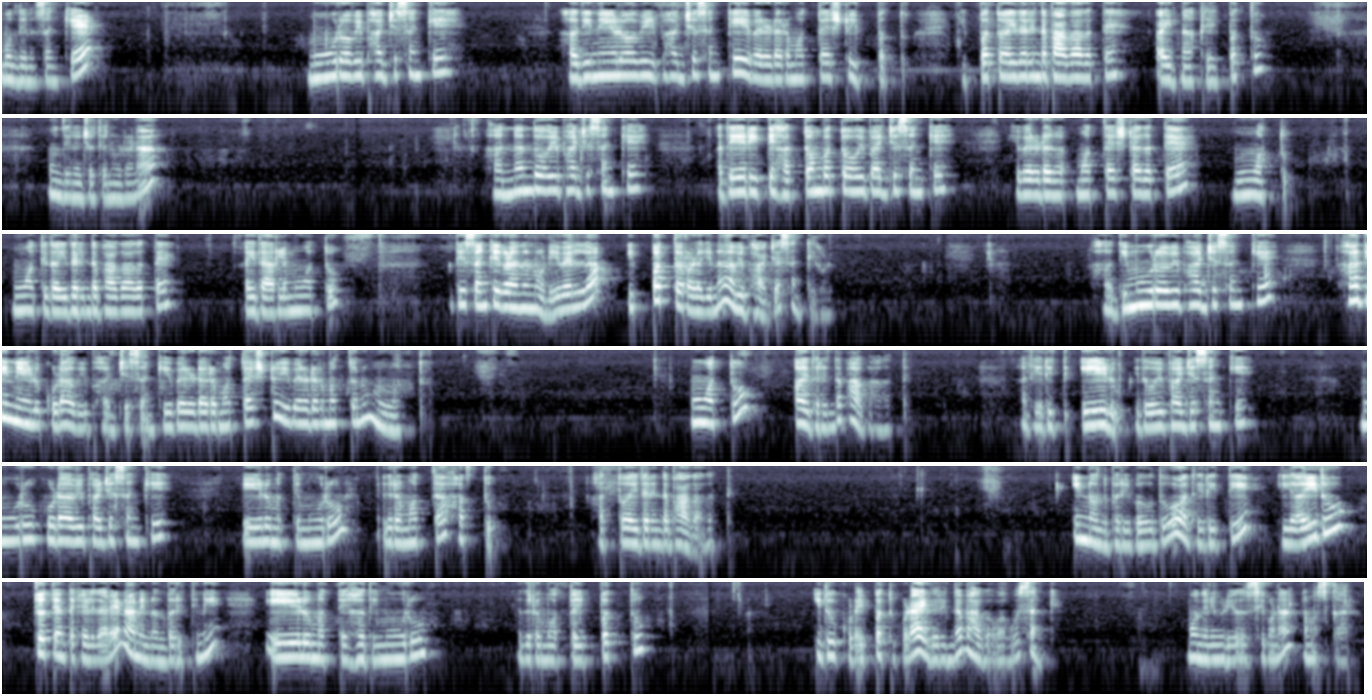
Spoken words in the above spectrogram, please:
ಮುಂದಿನ ಸಂಖ್ಯೆ ಮೂರು ಅವಿಭಾಜ್ಯ ಸಂಖ್ಯೆ, ಹದಿನೇಳು ಅವಿಭಾಜ್ಯ ಸಂಖ್ಯೆ, ಇವೆರಡರ ಮೊತ್ತ ಎಷ್ಟು? ಇಪ್ಪತ್ತು. ಇಪ್ಪತ್ತು ಐದರಿಂದ ಭಾಗ ಆಗುತ್ತೆ. ಐದು ನಾಲ್ಕಲೆ ಇಪ್ಪತ್ತು. ಮುಂದಿನ ಜೊತೆ ನೋಡೋಣ. ಹನ್ನೊಂದು ಅವಿಭಾಜ್ಯ ಸಂಖ್ಯೆ, ಅದೇ ರೀತಿ ಹತ್ತೊಂಬತ್ತು ಅವಿಭಾಜ್ಯ ಸಂಖ್ಯೆ, ಇವೆರಡು ಮೊತ್ತ ಎಷ್ಟಾಗತ್ತೆ? ಮೂವತ್ತು. ಮೂವತ್ತಿದ ಐದರಿಂದ ಭಾಗ ಆಗುತ್ತೆ? ಐದಾರಲೆ ಮೂವತ್ತು. ಈ ಸಂಖ್ಯೆಗಳನ್ನು ನೋಡಿ, ಇವೆಲ್ಲ ಇಪ್ಪತ್ತರೊಳಗಿನ ಅವಿಭಾಜ್ಯ ಸಂಖ್ಯೆಗಳು. ಹದಿಮೂರು ಅವಿಭಾಜ್ಯ ಸಂಖ್ಯೆ ಹದಿನೇಳು ಕೂಡ ಅವಿಭಾಜ್ಯ ಸಂಖ್ಯೆ. ಇವೆರಡರ ಮೊತ್ತ ಎಷ್ಟು ಇವೆರಡರ ಮೊತ್ತನೂ ಮೂವತ್ತು. ಮೂವತ್ತು ಐದರಿಂದ ಭಾಗ ಆಗುತ್ತೆ. ಅದೇ ರೀತಿ ಏಳು, ಇದು ಅವಿಭಾಜ್ಯ ಸಂಖ್ಯೆ. ಮೂರು ಕೂಡ ಅವಿಭಾಜ್ಯ ಸಂಖ್ಯೆ. ಏಳು ಮತ್ತು ಮೂರು, ಇದರ ಮೊತ್ತ ಹತ್ತು. ಹತ್ತು ಐದರಿಂದ ಭಾಗ ಆಗುತ್ತೆ. ಇನ್ನೊಂದು ಬರಿಬಹುದು. ಅದೇ ರೀತಿ ಇಲ್ಲಿ ಐದು ಜೊತೆ ಅಂತ ಕೇಳಿದ್ದಾರೆ, ನಾನು ಇನ್ನೊಂದು ಬರಿತೀನಿ. ಏಳು ಮತ್ತು ಹದಿಮೂರು ಇದರ ಮೊತ್ತ ಇಪ್ಪತ್ತು. ಇದು ಕೂಡ, ಇಪ್ಪತ್ತು ಕೂಡ ಇದರಿಂದ ಭಾಗವಾಗುವ ಸಂಖ್ಯೆ. ಮುಂದಿನ ವಿಡಿಯೋದಲ್ಲಿ ಸಿಗೋಣ. ನಮಸ್ಕಾರ.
